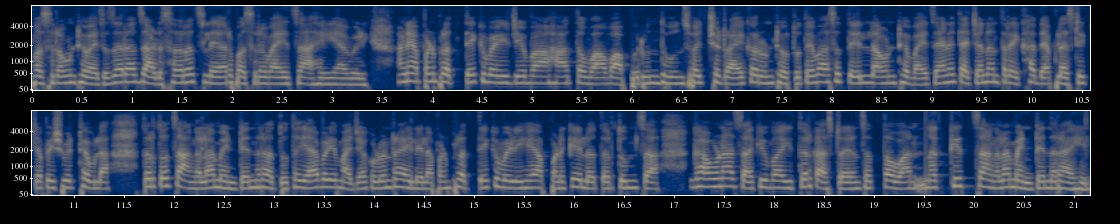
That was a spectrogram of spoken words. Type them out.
पसरवून ठेवायचं. जरा जाडसरच लेअर पसरवायचं आहे यावेळी. आणि आपण प्रत्येक वेळी जेव्हा हा तवा वापरून धुवून स्वच्छ ड्राय करून ठेवतो तेव्हा असं तेल लावून ठेवायचं आहे आणि त्याच्यानंतर एखाद्या प्लास्टिकच्या पिशवीत ठेवला तर तो चांगला मेंटेन राहतो. तर यावेळी माझ्याकडून राहिलेला पण प्रत्येक वेळी हे आपण केलं तर तुमचा घावणाचा किंवा इतर कास्टायांचा तवा नक्कीच चांगला मेंटेन राहील.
